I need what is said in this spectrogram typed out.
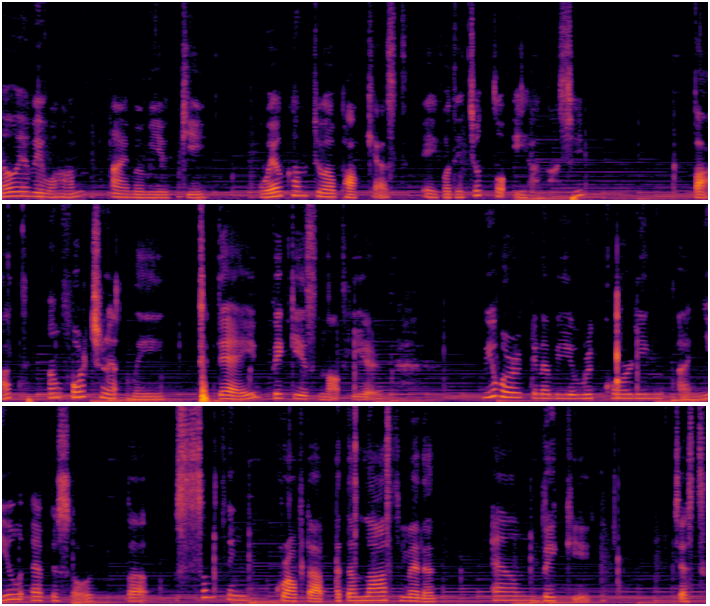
Hello everyone, I'm Miyuki. Welcome to our podcast 英語でちょっといい話 But unfortunately, today Vicky is not here. We were gonna be recording a new episode, but something cropped up at the last minute and Vicky just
